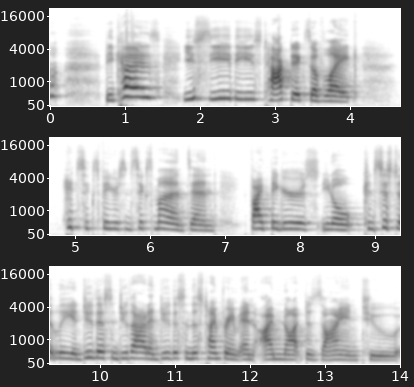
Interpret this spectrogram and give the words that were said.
because you see these tactics of like hit six figures in 6 months and five figures, you know, consistently and do this and do that and do this in this time frame and I'm not designed to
